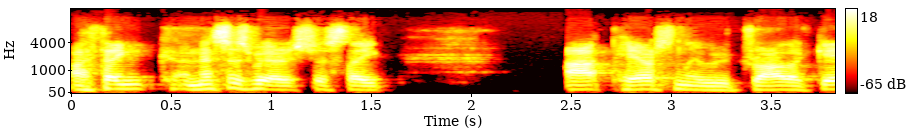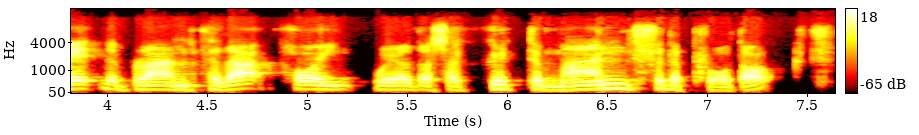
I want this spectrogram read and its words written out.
I think, and this is where it's just like, I personally would rather get the brand to that point where there's a good demand for the product.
